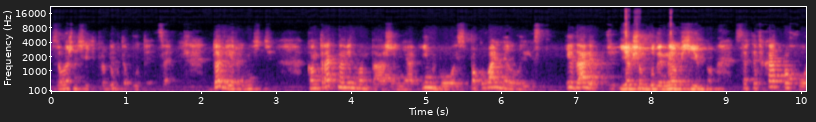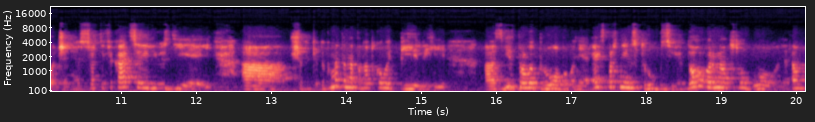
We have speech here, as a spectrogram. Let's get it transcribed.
в залежності від продукту бути це довіреність, контрактне відвантаження, інвойс, пакувальний лист. І далі, якщо буде необхідно, сертифікат походження, сертифікація USDA, а, що таке документи на податкові пільги, а, звіт про випробування, експортні інструкції, договірне обслуговування. Там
